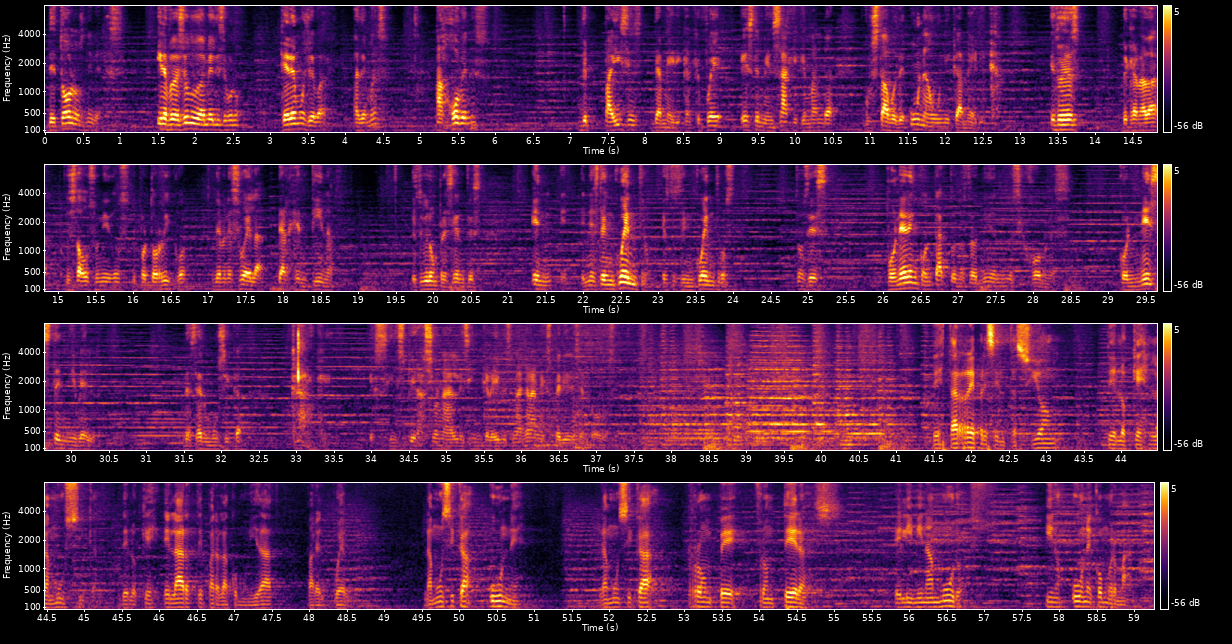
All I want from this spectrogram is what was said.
de todos los niveles. Y la Fundación Dudamel dice, bueno, queremos llevar además a jóvenes de países de América, que fue este mensaje que manda Gustavo de una única América. Entonces, de Canadá, de Estados Unidos, de Puerto Rico, de Venezuela, de Argentina, estuvieron presentes en, en este encuentro, estos encuentros. Entonces, poner en contacto a nuestras niñas, niños y jóvenes con este nivel de hacer música, claro que es inspiracional, es increíble, es una gran experiencia en todos De esta representación de lo que es la música, de lo que es el arte para la comunidad, para el pueblo. La música une, la música rompe fronteras, elimina muros y nos une como hermanos.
